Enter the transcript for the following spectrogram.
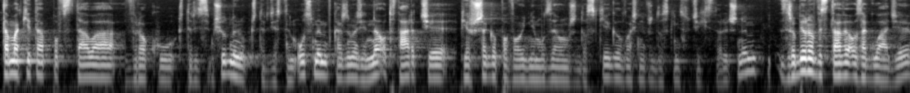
Ta makieta powstała w roku 47 lub 48, w każdym razie na otwarcie pierwszego po wojnie Muzeum Żydowskiego, właśnie w Żydowskim Instytucie Historycznym. Zrobiono wystawę o zagładzie,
